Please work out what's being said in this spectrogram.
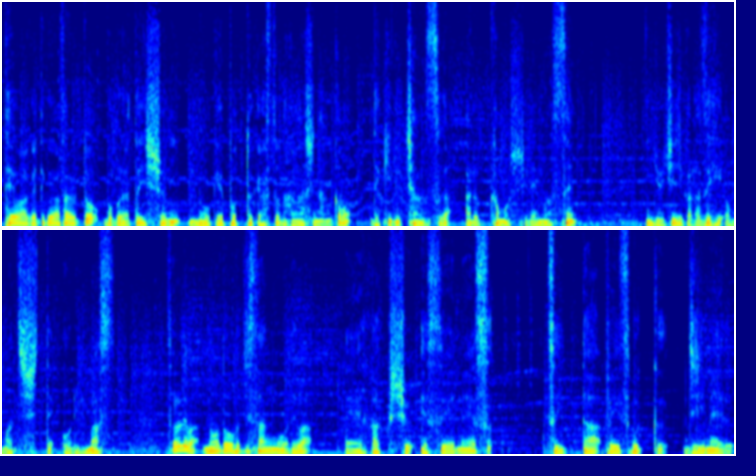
手を挙げてくださると僕らと一緒に農系ポッドキャストの話なんかもできるチャンスがあるかもしれません。21時からぜひお待ちしております。それでは、農道富士山号では、えー各種 SNS、Twitter、Facebook、Gmail、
